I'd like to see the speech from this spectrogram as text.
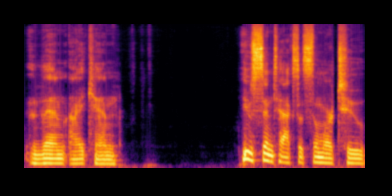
then I can use syntax that's similar to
